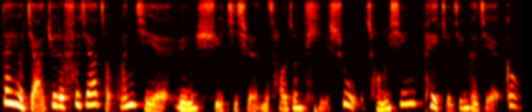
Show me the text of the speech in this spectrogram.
带有夹具的附加肘关节允许机器人操纵体数重新配置晶格结构。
